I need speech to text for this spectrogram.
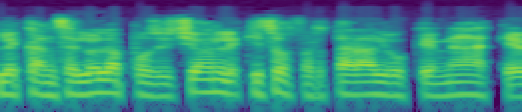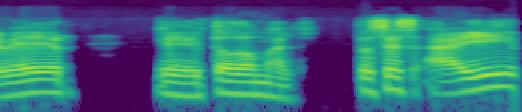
le canceló la posición, le quiso ofertar algo que nada que ver, eh, todo mal. Entonces ahí,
